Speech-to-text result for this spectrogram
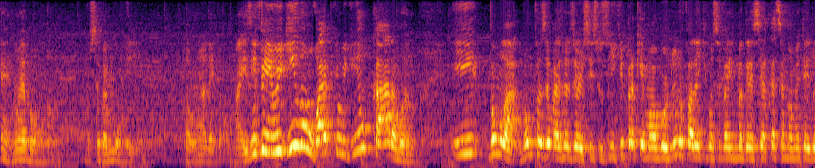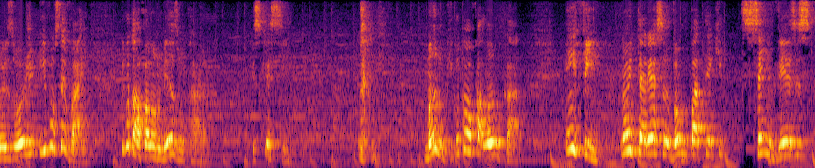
É, não é bom, não. Você vai morrer. Então não é legal. Mas enfim, o Iguinho não vai, porque o Iguinho é o cara, mano. E vamos lá, vamos fazer mais um exercíciozinho aqui pra queimar a gordura. Eu falei que você vai emagrecer até 192 hoje e você vai. O que eu tava falando mesmo, cara? Esqueci. Mano, o que eu tava falando, cara? Enfim, não interessa, vamos bater aqui 100 vezes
